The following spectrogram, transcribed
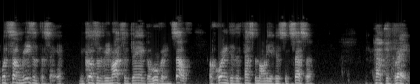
with some reason to say it, because of the remarks of J. Edgar Hoover himself, according to the testimony of his successor, Patrick Gray,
